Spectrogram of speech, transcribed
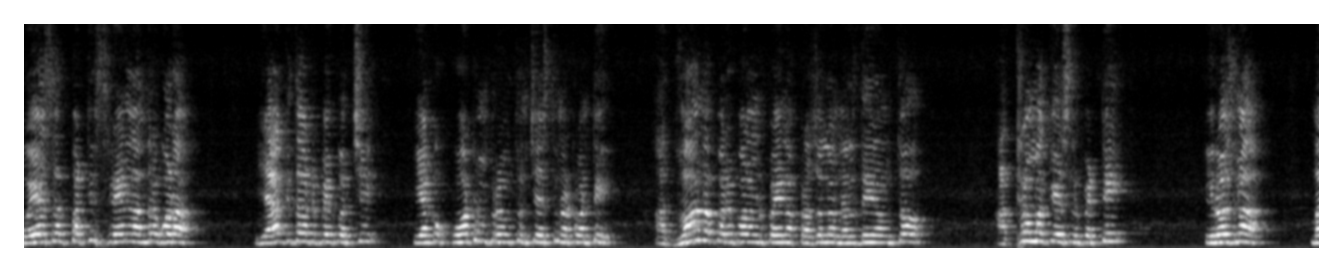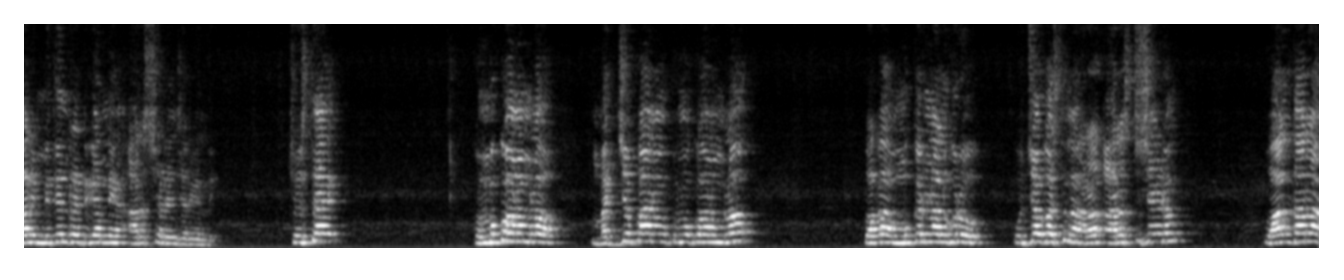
వైఎస్ఆర్ పార్టీ శ్రేణులందరూ కూడా ఏకతాటిపైకి వచ్చి ఈ యొక్క కూటమి ప్రభుత్వం చేస్తున్నటువంటి అధ్వాన పరిపాలన పైన ప్రజల్లో నిలదీయడంతో అక్రమ కేసులు పెట్టి ఈ రోజున మరి మిథున్ రెడ్డి గారిని అరెస్ట్ చేయడం జరిగింది. చూస్తే కుంభకోణంలో మద్యపానం కుంభకోణంలో ఒక ముగ్గురు నలుగురు ఉద్యోగస్తులను అరెస్ట్ చేయడం వాళ్ళ ద్వారా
